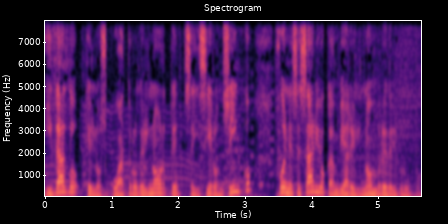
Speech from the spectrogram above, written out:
Y dado que los cuatro del norte se hicieron cinco, fue necesario cambiar el nombre del grupo.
